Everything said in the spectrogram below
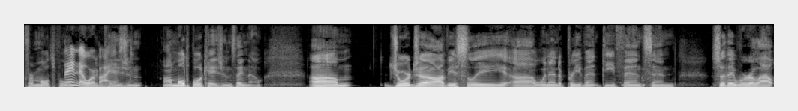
for multiple. They know we're occasion, on multiple occasions. They know. Um, Georgia obviously uh, went into prevent defense, and so they were allowed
